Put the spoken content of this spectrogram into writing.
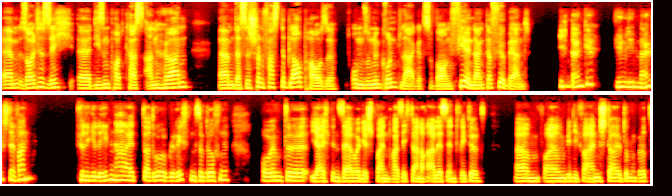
ähm, sollte sich äh, diesen Podcast anhören. Ähm, das ist schon fast eine Blaupause, um so eine Grundlage zu bauen. Vielen Dank dafür, Bernd. Ich danke. Vielen lieben Dank, Stefan, für die Gelegenheit, darüber berichten zu dürfen. Und äh, ja, ich bin selber gespannt, was sich da noch alles entwickelt, ähm, vor allem wie die Veranstaltung wird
